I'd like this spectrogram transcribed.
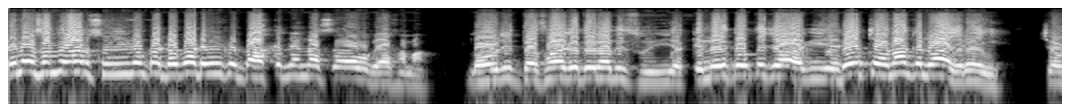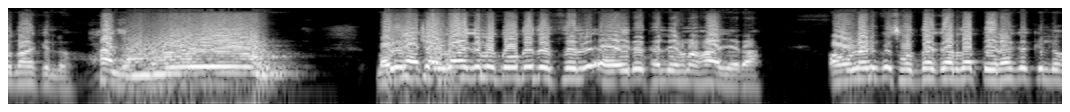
ਇਹਨੂੰ ਸੰਧੂ ਸਾਹਿਬ ਸੂਈ ਨੂੰ ਘੱਟੋ ਘੱਟ ਵੀ ਕੋਈ 10 ਦਿਨ ਦਾ ਸ- ਹੋ ਗਿਆ ਸਮਾਂ। ਲਓ ਜੀ 10 ਕਿ ਦਿਨਾਂ ਦੀ ਸੂਈ ਆ। ਕਿੰਨੇ ਦੁੱਧ ਚ ਆ ਗਈ ਹੈ ਦੋ 14 ਕਿਲੋ ਹਾਜ਼ਰ ਹੈ ਜੀ। 14 ਕਿਲੋ। ਹਾਂਜੀ। ਲਓ ਜੀ 14 ਕਿਲੋ। ਦੁੱਧ ਦੇ ਥੱਲੇ- ਅਹ ਇਹਦੇ ਥੱਲੇ ਹੁਣ ਹਾਜ਼ਰ ਆ। ਆਨਲਾਈਨ ਕੋਈ ਸੌਦਾ ਕਰਦਾ 13 ਕੁ ਕਿਲੋ?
